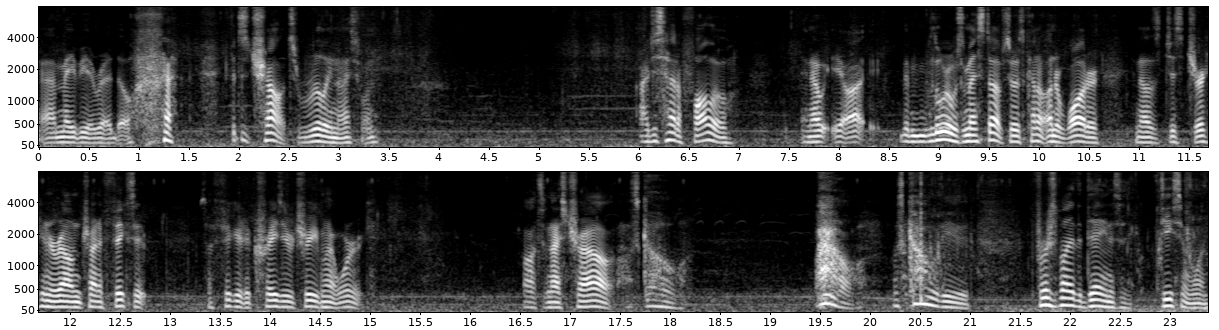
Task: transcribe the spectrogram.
Uh, maybe a red though. if it's a trout, it's a really nice one. I just had a follow, and I, I the lure was messed up, so it's kind of underwater and I was just jerking around trying to fix it. So I figured a crazy retrieve might work. Oh, it's a nice trout. Let's go. Wow. Let's go, dude. First bite of the day, and it's a decent one.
